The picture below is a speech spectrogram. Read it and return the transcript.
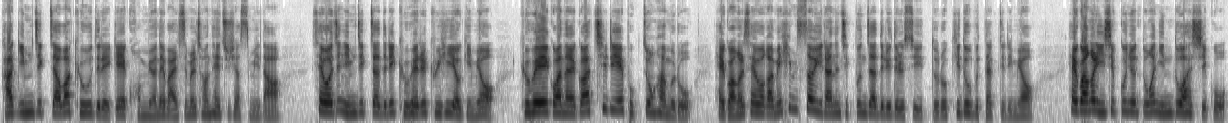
각 임직자와 교우들에게 권면의 말씀을 전해 주셨습니다. 세워진 임직자들이 교회를 귀히 여기며 교회의 관할과 치리에 복종함으로 해광을 세워가며 힘써 일하는 직분자들이 될 수 있도록 기도 부탁드리며 해광을 29년 동안 인도하시고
